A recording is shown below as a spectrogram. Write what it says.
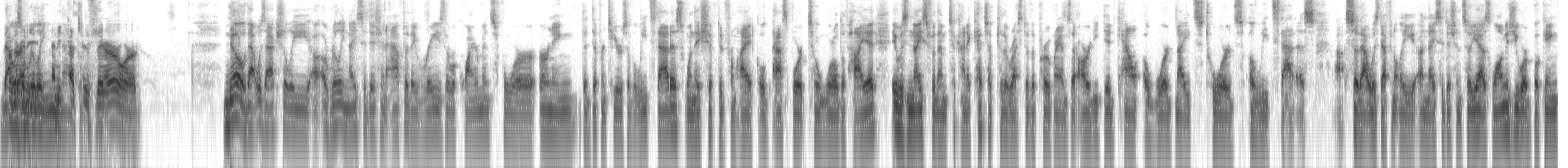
that was a really any nice catches there, or no, that was actually a, really nice addition after they raised the requirements for earning the different tiers of elite status when they shifted from Hyatt Gold Passport to World of Hyatt. It was nice for them to kind of catch up to the rest of the programs that already did count award nights towards elite status. Uh, so that was definitely a nice addition. So yeah, as long as you are booking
